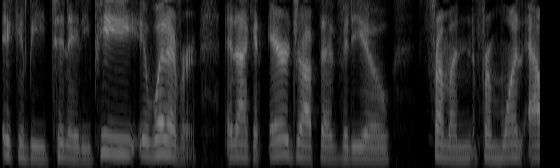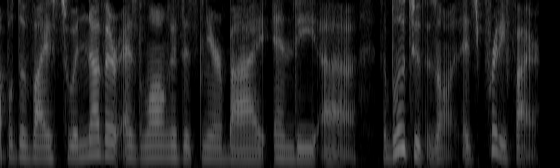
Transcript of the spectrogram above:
it can be 1080p, it, whatever, and I can airdrop that video from a from one Apple device to another as long as it's nearby and the uh, the Bluetooth is on. It's pretty fire.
